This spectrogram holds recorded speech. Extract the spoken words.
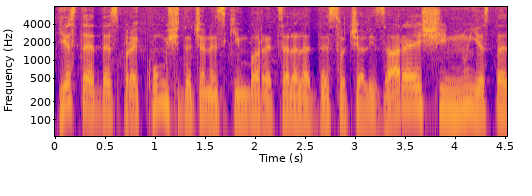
Este despre cum și de ce ne schimbă rețelele de socializare și nu este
